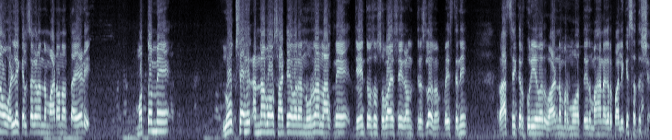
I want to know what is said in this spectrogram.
ನಾವು ಒಳ್ಳೆ ಕೆಲಸಗಳನ್ನು ಮಾಡೋಣ ಅಂತ ಹೇಳಿ ಮತ್ತೊಮ್ಮೆ ಲೋಕ್ ಶಾಹಿರ್ ಅಣ್ಣಾಭಾವ್ ಸಾಠೆ ಅವರ ನೂರ ನಾಲ್ಕನೇ ಜಯಂತ್ಯೋತ್ಸವ ಶುಭಾಶಯಗಳನ್ನು ತಿಳಿಸಲು ಬಯಸ್ತೀನಿ. ರಾಜಶೇಖರ್ ಕುರಿಯವರ್ ವಾರ್ಡ್ ನಂಬರ್ ಮೂವತ್ತೈದು ಮಹಾನಗರ ಪಾಲಿಕೆ ಸದಸ್ಯ.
